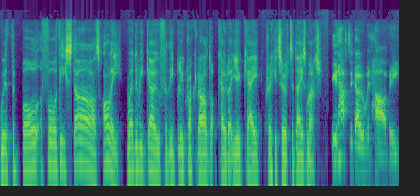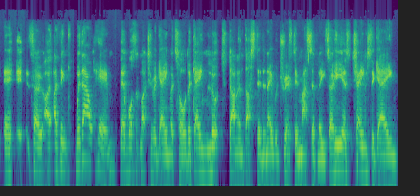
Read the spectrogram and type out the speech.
with the ball for the Stars. Ollie, where do we go for the bluecrocodile.co.uk cricketer of today's match? you'd have to go with Harvey. It, it, so I, I, think without him, there wasn't much of a game at all. The game looked done and dusted, and they were drifting massively. So he has changed the game,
